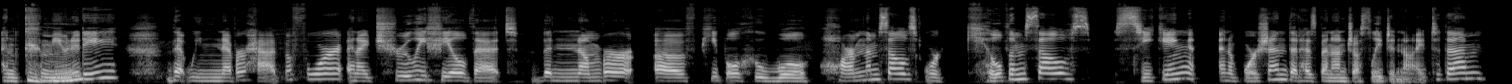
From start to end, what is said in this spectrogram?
and mm-hmm. community mm-hmm. that we never had before. And I truly feel that the number of people who will harm themselves or kill themselves seeking an abortion that has been unjustly denied to them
